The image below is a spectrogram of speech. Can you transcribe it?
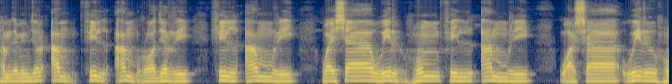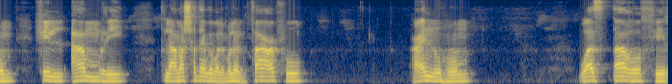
হামজা মিমজর আম, ফিল, আম, রজের রি, ফিল, আম রি ওয়াশা উইর হুম, ফিল, আম রি ওয়াশা উইর হুম, ফিল, আম রি। তাহলে আমার সাথে একবার বলেন বলেন ফা ফু আইন হুম ওয়াস্তাগফির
